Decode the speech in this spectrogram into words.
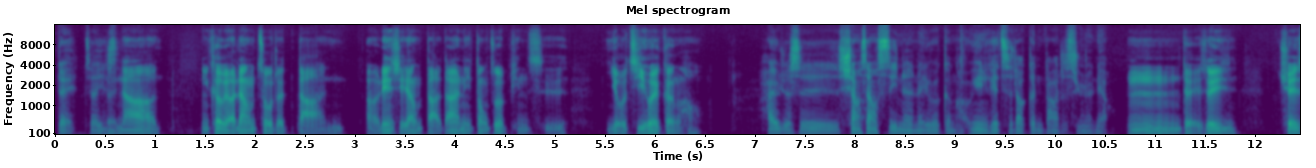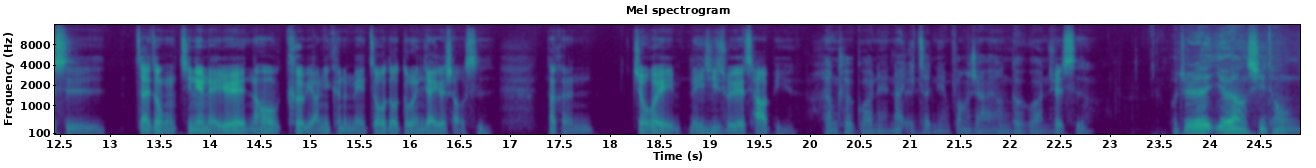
对，这意思。那你课表量做的大，呃，练习量大，当然你动作品质有机会更好。还有就是向上适应的能力会更好，因为你可以吃到更大的训练量。嗯，对，所以确实在这种经年累月，然后课表你可能每周都多人家一个小时，那可能就会累积出一个差别。嗯，很可观呢，那一整年放下来很可观。确实啊。我觉得有氧系统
